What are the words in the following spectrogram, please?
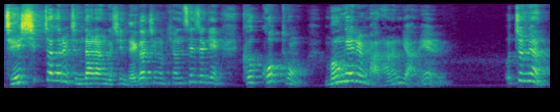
제 십자가를 진단하는 것이 내가 지금 현세적인 그 고통, 멍해를 말하는 게 아니에요. 어쩌면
